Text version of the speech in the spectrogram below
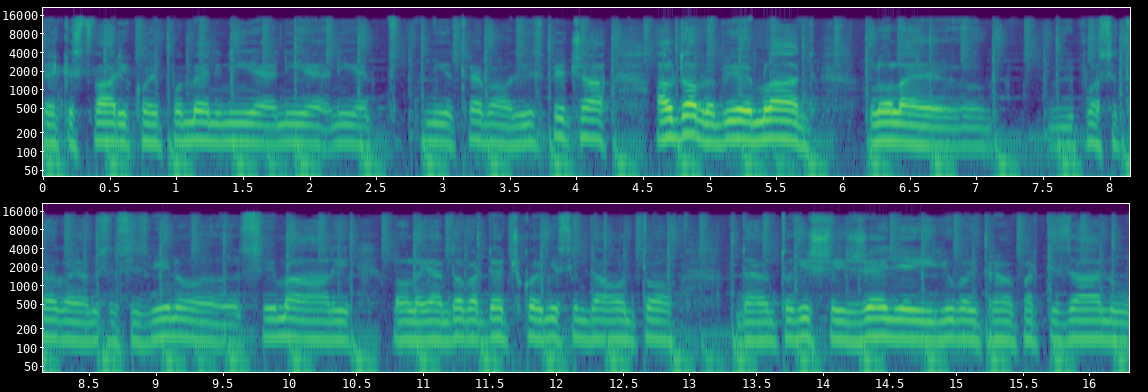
neke stvari koje po meni nije, nije, nije, nije trebao da ispriča, ali dobro, bio je mlad, Lola je i toga ja mislim se izvinuo svima, ali Lola je jedan dobar dečko i mislim da on to da je on to više i želje i ljubavi prema Partizanu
